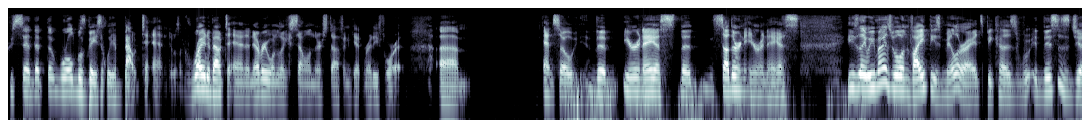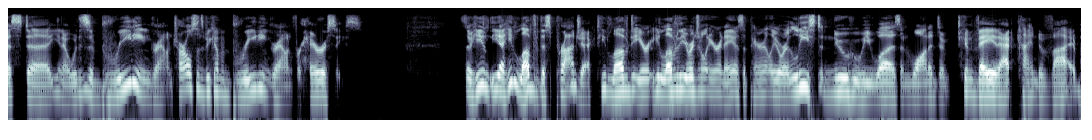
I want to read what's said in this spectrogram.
who said that the world was basically about to end. It was like right about to end and everyone was like selling their stuff and getting ready for it. Um, and so the Irenaeus, the southern Irenaeus, he's like, we might as well invite these Millerites because this is just, uh, you know, this is a breeding ground. Charleston's become a breeding ground for heresies. So he, yeah, he loved this project. He loved he loved the original Irenaeus apparently, or at least knew who he was and wanted to convey that kind of vibe.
